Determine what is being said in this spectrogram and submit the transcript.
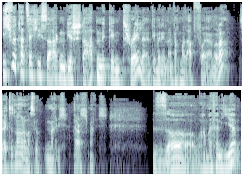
Ich würde tatsächlich sagen, wir starten mit dem Trailer, indem wir den einfach mal abfeuern, oder? Soll ich das machen oder machst du? Mach ich. Mach ich, mach ich. So, wo haben wir es denn hier?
